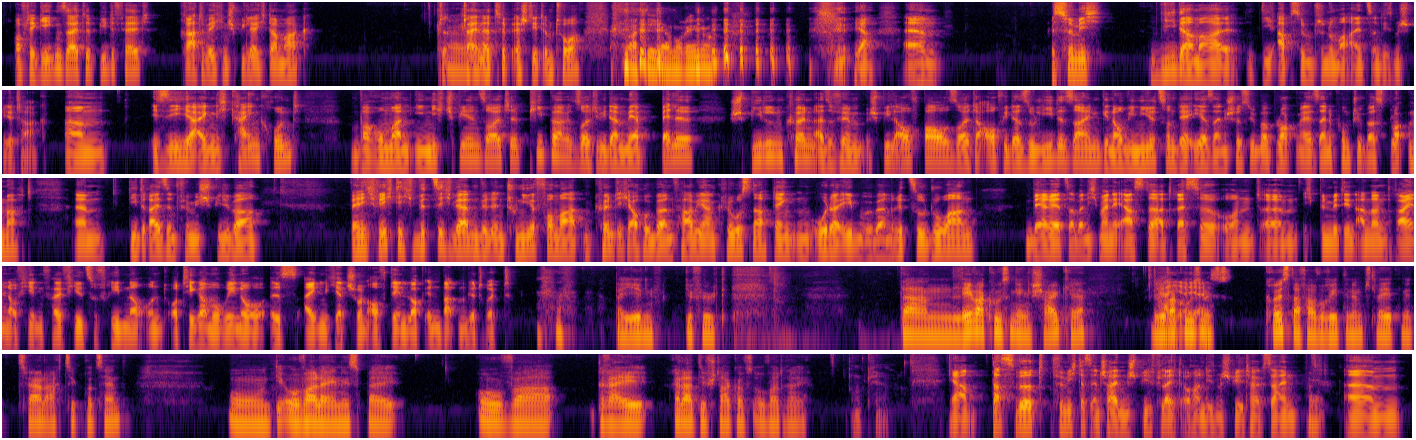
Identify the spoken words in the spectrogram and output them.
Auf der Gegenseite Bielefeld Rate, welchen Spieler ich da mag. Kle äh, kleiner Tipp, er steht im Tor. Ortega Moreno. ja, ähm, ist für mich wieder mal die absolute Nummer eins an diesem Spieltag. Ähm, ich sehe hier eigentlich keinen Grund, warum man ihn nicht spielen sollte. Pieper sollte wieder mehr Bälle spielen können. Also für den Spielaufbau sollte auch wieder solide sein, genau wie Nilsson, der eher seine Schüsse über Blocken, äh, seine Punkte übers Blocken macht. Ähm, die drei sind für mich spielbar wenn ich richtig witzig werden will in Turnierformaten, könnte ich auch über einen Fabian Klos nachdenken oder eben über einen Rizzo Doan. Wäre jetzt aber nicht meine erste Adresse und ähm, ich bin mit den anderen dreien auf jeden Fall viel zufriedener und Ortega Moreno ist eigentlich jetzt schon auf den Login-Button gedrückt. Bei jedem gefühlt. Dann Leverkusen gegen Schalke. Leverkusen ah, ja, ja. ist größter Favorit in dem Slate mit 82 Prozent. Und die Overline ist bei Over 3 relativ stark aufs Over 3. Okay. Ja, das wird für mich das entscheidende Spiel vielleicht auch an diesem Spieltag sein. Ja. Ähm,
